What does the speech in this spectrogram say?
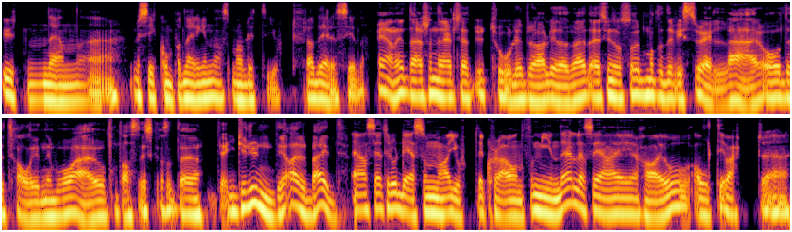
uten den uh, musikkomponeringen da, som har blitt gjort fra deres side. Enig, det er generelt sett utrolig bra lydarbeid. Jeg synes også måte, det visuelle er, og detaljnivået er jo fantastisk. Altså, det, det, er grundig arbeid. Ja, altså, jeg tror det som har gjort The Crown for min del altså, Jeg har jo alltid vært uh,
